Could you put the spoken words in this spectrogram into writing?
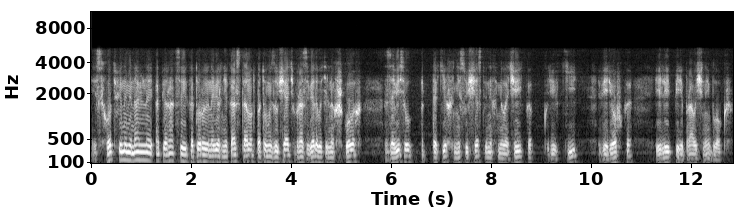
Исход феноменальной операции, которую наверняка станут потом изучать в разведывательных школах, зависел от таких несущественных мелочей, как крюки, веревка или переправочный блок.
